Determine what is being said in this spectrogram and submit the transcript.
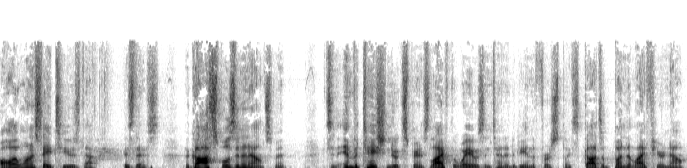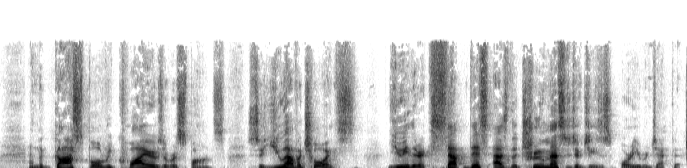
All I want to say to you is that is this. The gospel is an announcement it's an invitation to experience life the way it was intended to be in the first place God's abundant life here now. And the gospel requires a response. So you have a choice. You either accept this as the true message of Jesus or you reject it.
